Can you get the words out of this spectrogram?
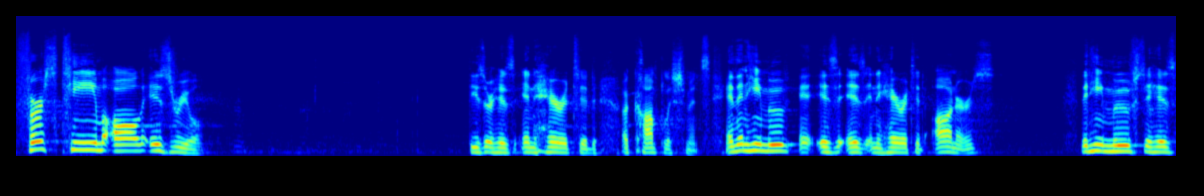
first team all Israel. These are his inherited accomplishments. And then he moved is, is inherited honors. Then he moves to his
